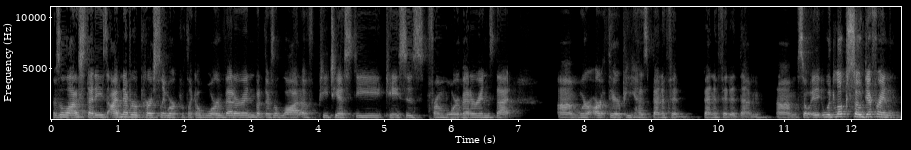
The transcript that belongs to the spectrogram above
there's a lot of studies. I've never personally worked with like a war veteran, but there's a lot of PTSD cases from war veterans that um, where art therapy has benefit benefited them. Um, so it would look so different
